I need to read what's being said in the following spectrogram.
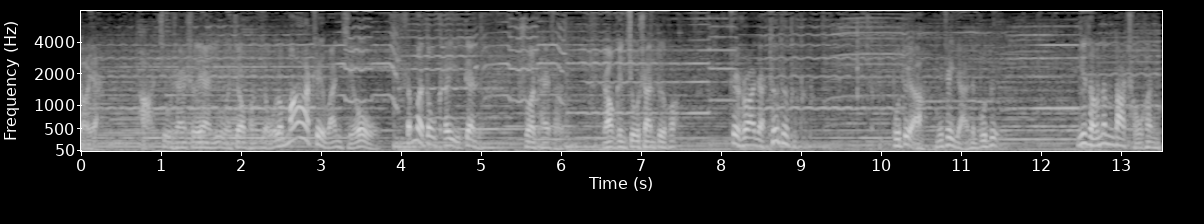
表演。啊，鸠山设宴与我交朋，有了妈这碗酒，什么都可以垫底。”说台词，然后跟鸠山对话。这时候阿甲停停停停，不对啊，你这演的不对，你怎么那么大仇恨呢？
